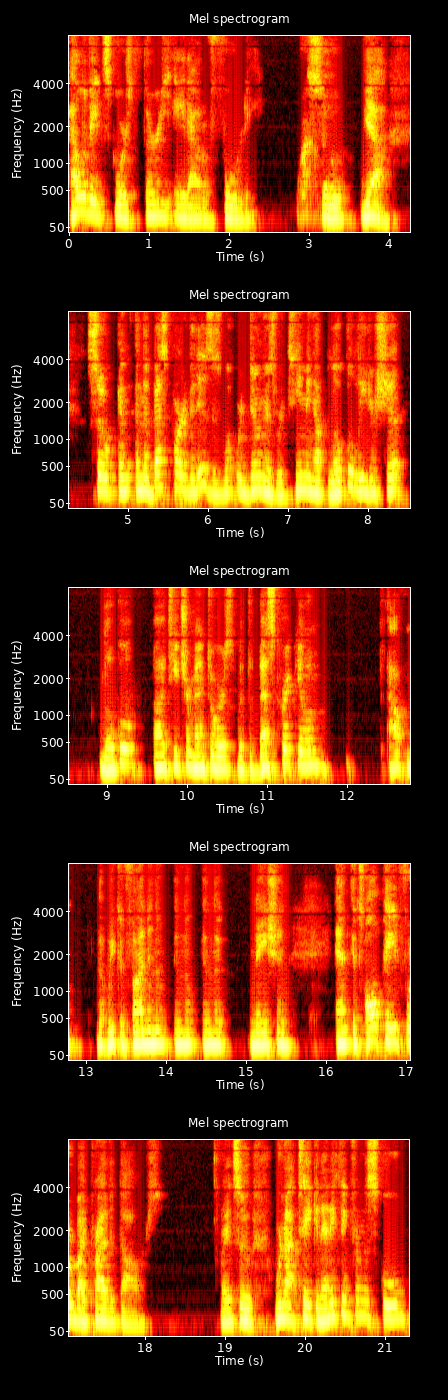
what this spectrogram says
Elevate scores 38 out of 40. Wow. So, yeah. So, and, and the best part of it is, is what we're doing is we're teaming up local leadership local uh, teacher mentors with the best curriculum out that we could find in the in the in the nation, and it's all paid for by private dollars. Right, so we're not taking anything from the school,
